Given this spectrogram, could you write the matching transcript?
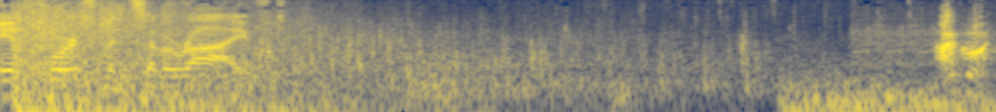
Reinforcements have arrived. Огонь.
